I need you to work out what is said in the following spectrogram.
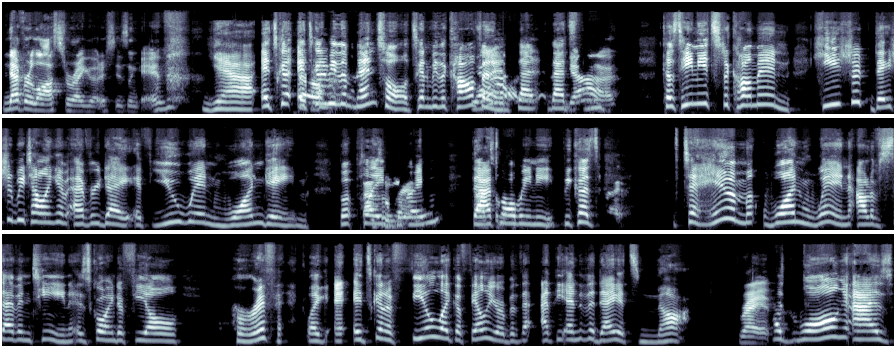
never lost a regular season game. Yeah. It's gonna so, it's gonna be the mental, it's gonna be the confidence yeah, that that's yeah. Because he needs to come in. He should. They should be telling him every day. If you win one game but play great, that's, that's all we need. Because right to him, one win out of 17 is going to feel horrific. Like it's going to feel like a failure, but at the end of the day, it's not. Right. As long as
